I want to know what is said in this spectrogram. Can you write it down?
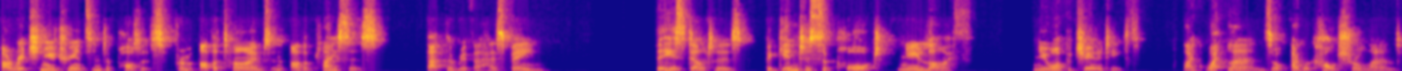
are rich nutrients and deposits from other times and other places that the river has been. These deltas begin to support new life, new opportunities, like wetlands or agricultural land.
